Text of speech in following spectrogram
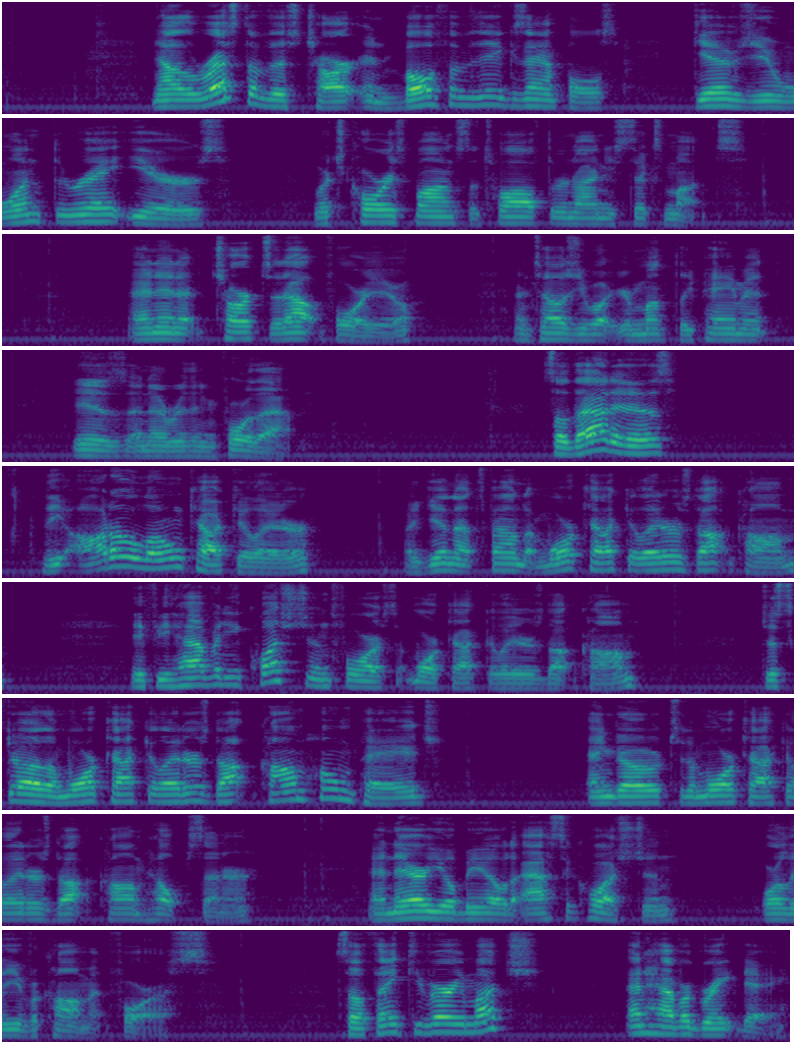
Now the rest of this chart in both of the examples gives you 1 through 8 years, which corresponds to 12 through 96 months. And then it charts it out for you and tells you what your monthly payment is and everything for that. So that is the auto loan calculator. Again, that's found at morecalculators.com. If you have any questions for us at morecalculators.com, just go to the morecalculators.com homepage and go to the morecalculators.com help center. And there you'll be able to ask a question or leave a comment for us. So thank you very much and have a great day.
